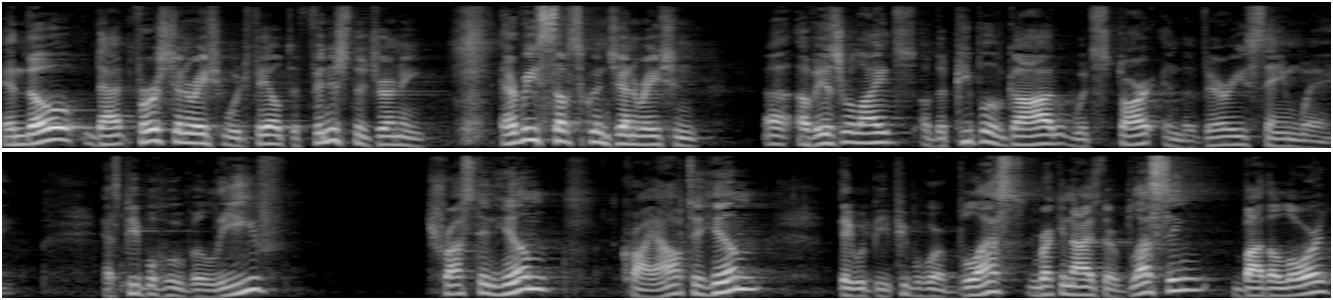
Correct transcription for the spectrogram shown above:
And though that first generation would fail to finish the journey, every subsequent generation uh, of Israelites, of the people of God, would start in the very same way as people who believe, trust in Him, cry out to Him, they would be people who are blessed, recognize their blessing by the Lord,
